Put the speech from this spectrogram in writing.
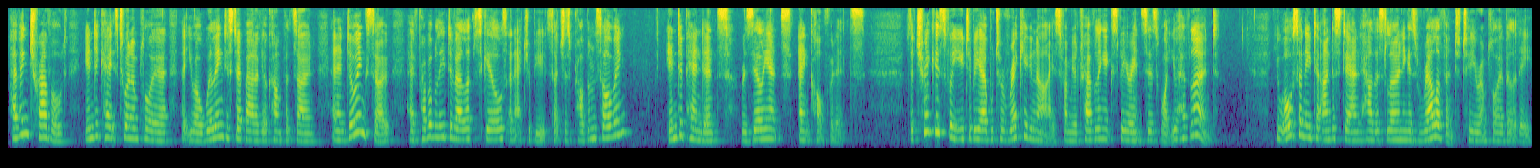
Having travelled indicates to an employer that you are willing to step out of your comfort zone and in doing so have probably developed skills and attributes such as problem solving, independence, resilience and confidence. The trick is for you to be able to recognise from your travelling experiences what you have learned. You also need to understand how this learning is relevant to your employability,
